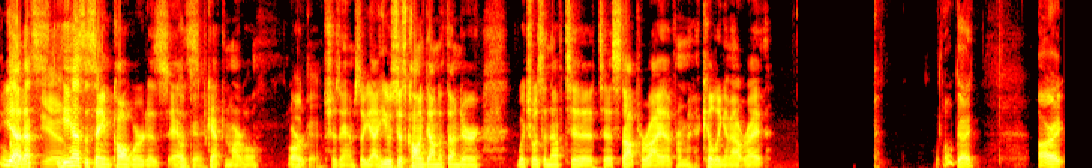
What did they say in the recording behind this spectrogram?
Or Yeah, that's Yeah. he has the same call word as as Okay. Captain Marvel or Okay. Shazam. So yeah, he was just calling down the thunder, which was enough to to stop Pariah from killing him outright. Okay. All right.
